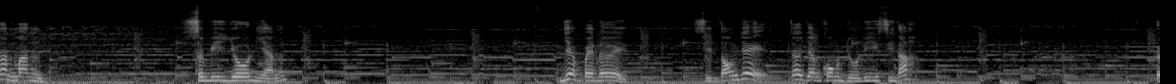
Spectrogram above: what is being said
นั่นมันสบีโยเนียน เยี่ยมไปเลย สินตองเย่เจ้ายังคงอยู่ดีสินะ เอ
